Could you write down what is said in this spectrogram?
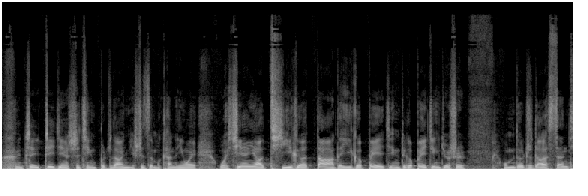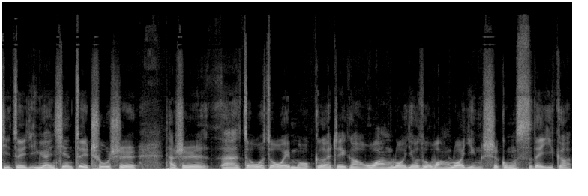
这这件事情，不知道你是怎么看的？因为我先要提一个大的一个背景，这个背景就是我们都知道，《三体》最原先最初是它是呃作作为某个这个网络有组网络影视公司的一个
